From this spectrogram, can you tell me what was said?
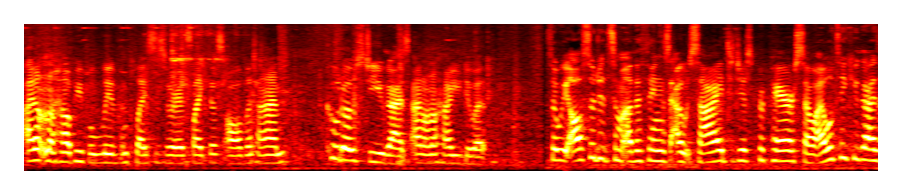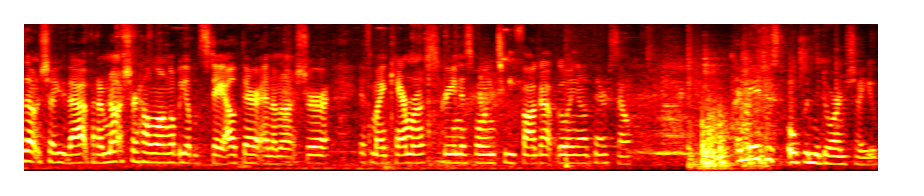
I don't know how people live in places where it's like this all the time. Kudos to you guys. I don't know how you do it. So we also did some other things outside to just prepare, so I will take you guys out and show you that, but I'm not sure how long I'll be able to stay out there, and I'm not sure if my camera screen is going to fog up going out there, so I may just open the door and show you.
